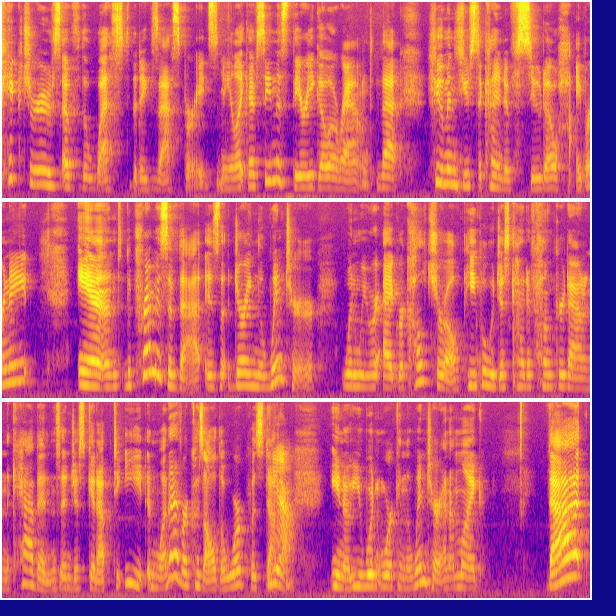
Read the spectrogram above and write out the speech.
pictures of the West that exasperates me. Like, I've seen this theory go around that humans used to kind of pseudo hibernate. And the premise of that is that during the winter, when we were agricultural, people would just kind of hunker down in the cabins and just get up to eat and whatever because all the work was done. Yeah. You know, you wouldn't work in the winter. And I'm like, that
